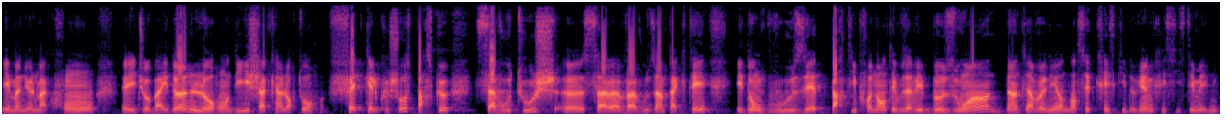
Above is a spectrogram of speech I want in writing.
Emmanuel Macron et Joe Biden leur ont dit chacun à leur tour, faites quelque chose parce que ça vous touche, ça va vous impacter et donc vous êtes partie prenante et vous avez besoin d'intervenir dans cette crise qui devient une crise systémique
